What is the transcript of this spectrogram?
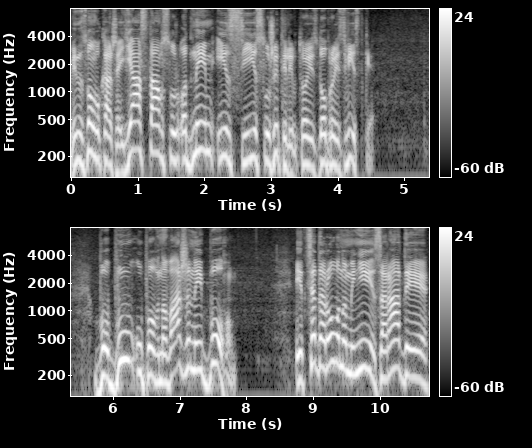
Він знову каже: Я став одним із її служителів, тобто доброї звістки, бо був уповноважений Богом. І це даровано мені заради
